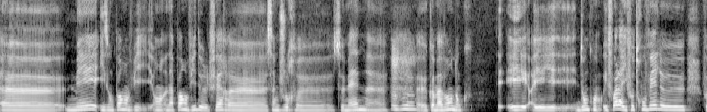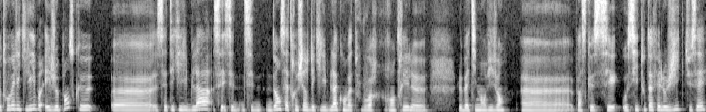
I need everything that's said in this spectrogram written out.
euh, mais ils ont pas envie, on n'a pas envie de le faire euh, cinq jours euh, semaine euh, Mhm. comme avant. Donc, et, et donc, on- et voilà, il faut trouver le, faut trouver l'équilibre. Et je pense que cet équilibre-là, c'est- dans cette recherche d'équilibre-là qu'on va pouvoir rentrer le, le bâtiment vivant, parce que c'est aussi tout à fait logique, tu sais.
